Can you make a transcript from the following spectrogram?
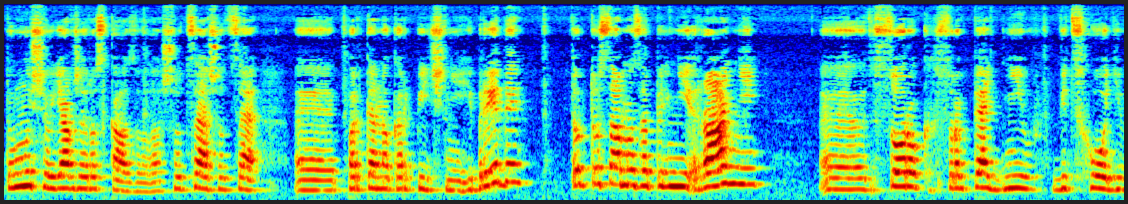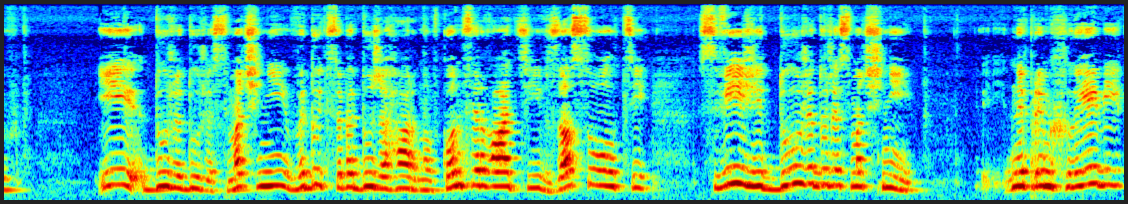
тому що я вже розказувала, що це, що це е, партенокарпічні гібриди, тобто самозапильні, ранні, е, 40-45 днів від сходів. І дуже-дуже смачні, ведуть себе дуже гарно в консервації, в засолці, свіжі, дуже-дуже смачні, непримхливі,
